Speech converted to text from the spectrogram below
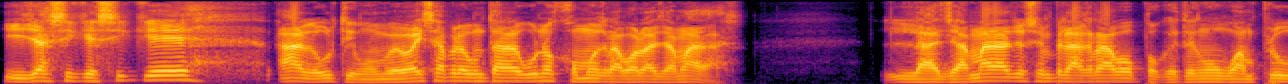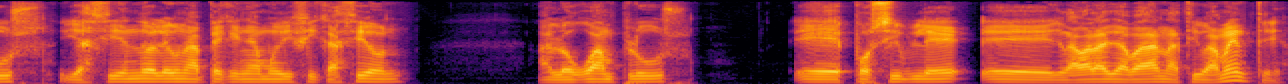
Y ya sí que sí que... Ah, lo último, me vais a preguntar algunos cómo he grabado las llamadas. Las llamadas yo siempre las grabo porque tengo un OnePlus y haciéndole una pequeña modificación a los OnePlus es posible eh, grabar las llamadas nativamente.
